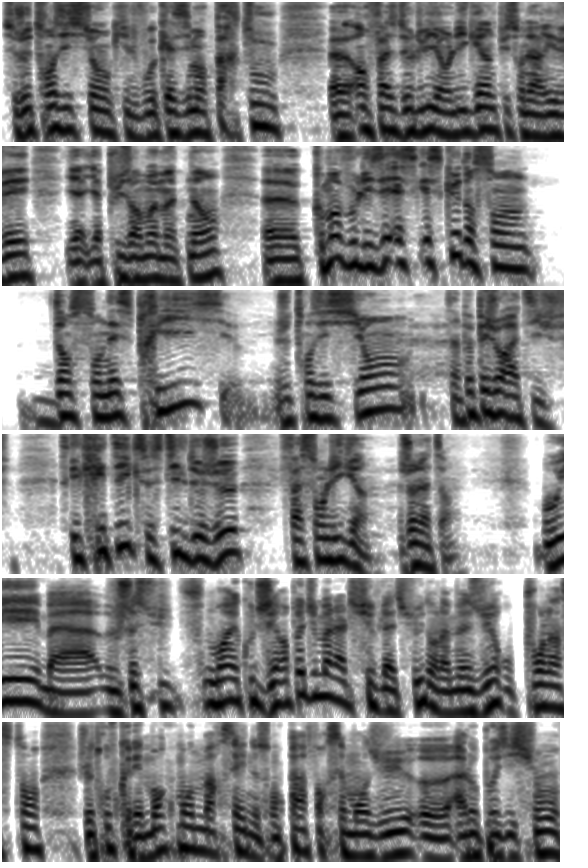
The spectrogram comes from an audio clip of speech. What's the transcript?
Ce jeu de transition qu'il voit quasiment partout euh, en face de lui en Ligue 1 depuis son arrivée, il y a, il y a plusieurs mois maintenant. Euh, comment vous le lisez? Est-ce est-ce que dans son dans son esprit, jeu de transition, c'est un peu péjoratif? Est-ce qu'il critique ce style de jeu façon Ligue 1 Jonathan Oui, bah je suis moi écoute, j'ai un peu du mal à le suivre là-dessus dans la mesure où pour l'instant, je trouve que les manquements de Marseille ne sont pas forcément dus euh, à l'opposition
